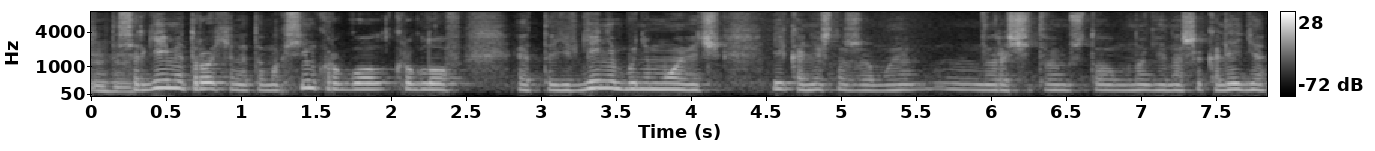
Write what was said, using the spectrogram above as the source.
Угу. Это Сергей Митрохин, это Максим Круглов, это Евгений Бунимович. И, конечно же, мы рассчитываем, что многие наши коллеги,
